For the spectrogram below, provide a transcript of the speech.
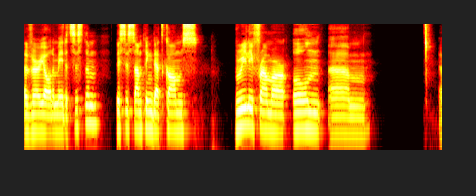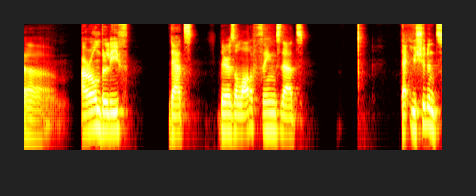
a very automated system. This is something that comes really from our own um, uh, our own belief that there's a lot of things that that you shouldn't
